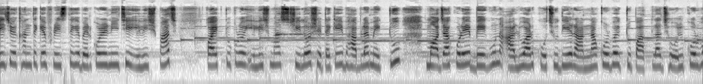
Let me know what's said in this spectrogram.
এই যে এখান থেকে ফ্রিজ থেকে বের করে নিয়েছি ইলিশ মাছ কয়েক টুকরো ইলিশ মাছ ছিল, সেটাকেই ভাবলাম একটু মজা করে বেগুন, আলু আর কচু দিয়ে রান্না করব, একটু পাতলা ঝোল করব।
